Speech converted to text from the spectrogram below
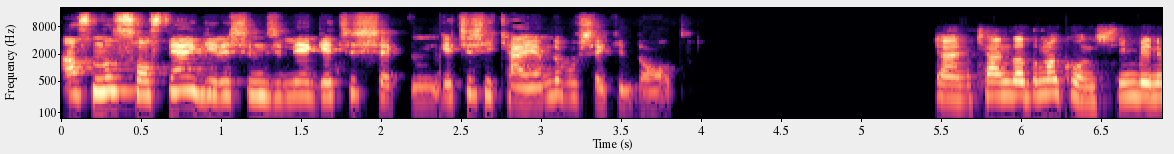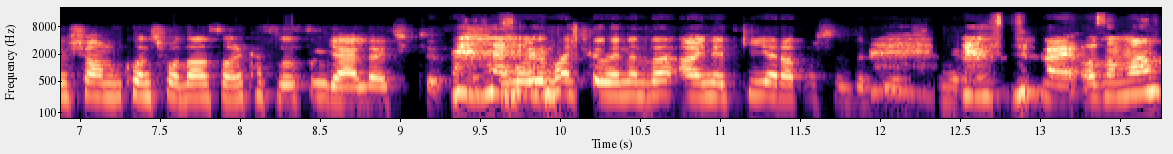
Aslında sosyal girişimciliğe geçiş şeklim, geçiş hikayem de bu şekilde oldu. Yani kendi adıma konuşayım. Benim şu an bu konuşmadan sonra kasılasım geldi açıkçası. Umarım başkalarına da aynı etkiyi yaratmışızdır diye düşünüyorum. Süper. O zaman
